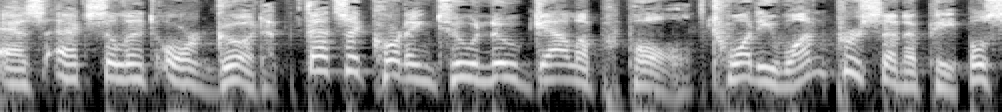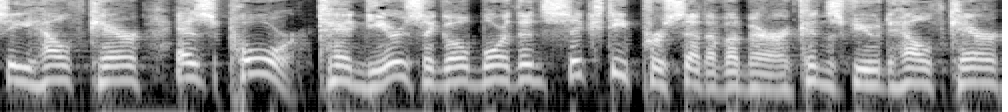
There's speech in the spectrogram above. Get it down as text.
as excellent or good. That's according to a new Gallup poll. 21% of people see health care as poor. Ten years ago, more than 60% of Americans viewed health care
